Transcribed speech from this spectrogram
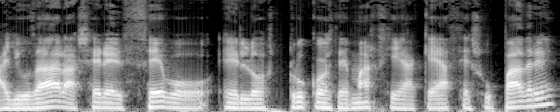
ayudar a ser el cebo en los trucos de magia que hace su padre.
